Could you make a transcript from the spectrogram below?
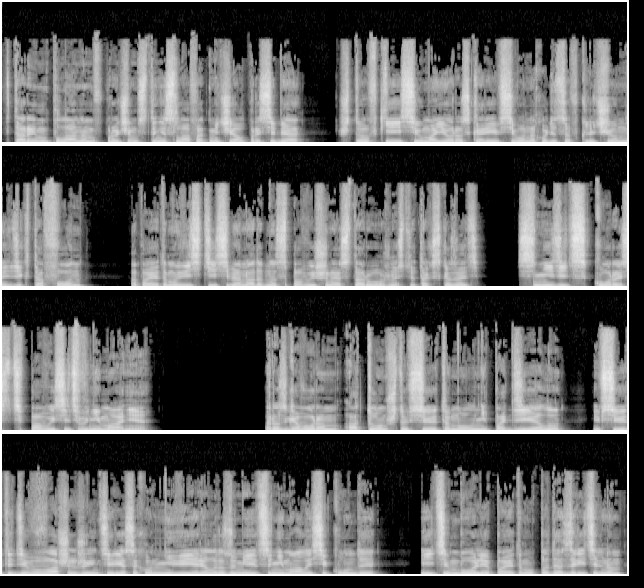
Вторым планом, впрочем, Станислав отмечал про себя, что в кейсе у майора, скорее всего, находится включенный диктофон, а поэтому вести себя надобно с повышенной осторожностью, так сказать, снизить скорость, повысить внимание. Разговором о том, что все это, мол, не по делу, и все это где в ваших же интересах, он не верил, разумеется, немалой секунды, и тем более поэтому подозрительным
